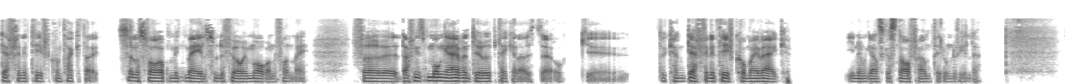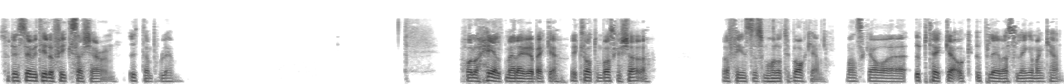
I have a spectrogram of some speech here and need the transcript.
definitivt kontakta eller svara på mitt mail som du får imorgon från mig. För där finns många äventyr att upptäcka där ute och du kan definitivt komma iväg inom ganska snar framtid om du vill det. Så det ser vi till att fixa Sharon, utan problem. Håller helt med dig Rebecka. Det är klart hon bara ska köra. Vad finns det som håller tillbaka en? Man ska eh, upptäcka och uppleva så länge man kan.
